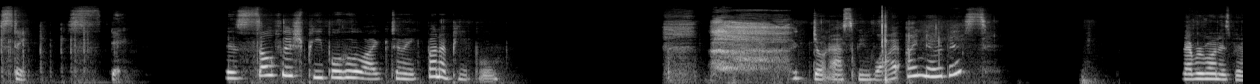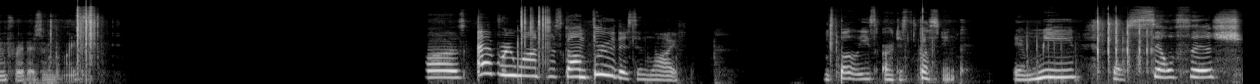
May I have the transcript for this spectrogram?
stay. Stay. There's selfish people who like to make fun of people. Don't ask me why I know this. Everyone has been through this in life. Because everyone has gone through this in life. Bullies are disgusting. They're mean, they're selfish.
